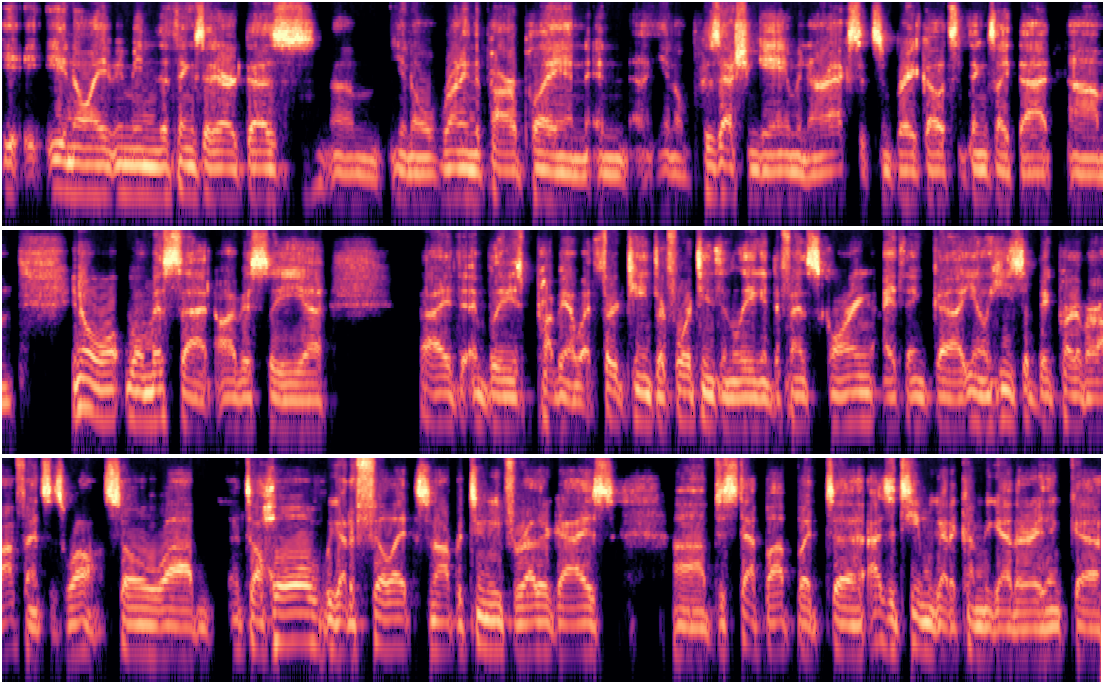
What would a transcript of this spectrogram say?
you, know, I, I, mean, the things that Erik does, um, you know, running the power play and and uh, you know possession game and our exits and breakouts and things like that. Um, you know, we'll, we'll, miss that. Obviously, uh, I, I, believe he's probably at what 13th or 14th in the league in defense scoring. I think uh, you know he's a big part of our offense as well. So um, it's a hole. We got to fill it. It's an opportunity for other guys uh, to step up. But uh, as a team, we got to come together. I think uh,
